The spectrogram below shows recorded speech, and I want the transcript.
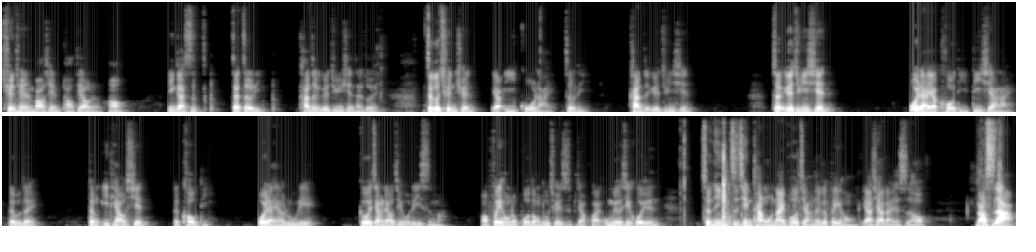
圈圈很抱歉跑掉了哈，应该是在这里看这个月均线才对。这个圈圈要移过来这里看这月均线，这月均线未来要扣底低下来，对不对？等一条线的扣底，未来要入列。各位这样了解我的意思吗？哦，飞鸿的波动度确实比较快。我们有些会员曾经之前看我那一波讲那个飞鸿压下来的时候，老师啊，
